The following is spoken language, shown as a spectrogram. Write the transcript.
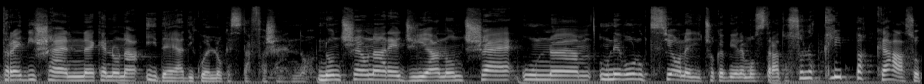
tredicenne che non ha idea di quello che sta facendo. Non c'è una regia, non c'è un, um, un'evoluzione di ciò che viene mostrato, sono clip a caso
